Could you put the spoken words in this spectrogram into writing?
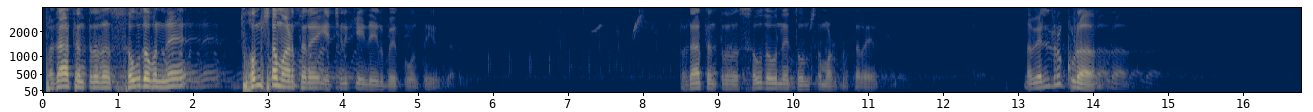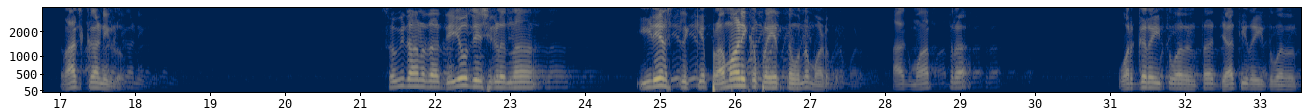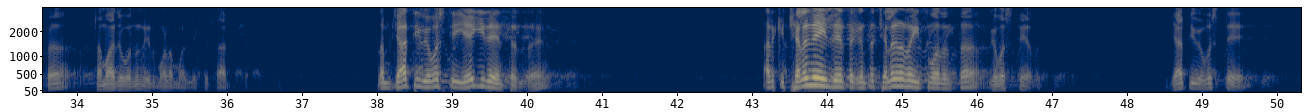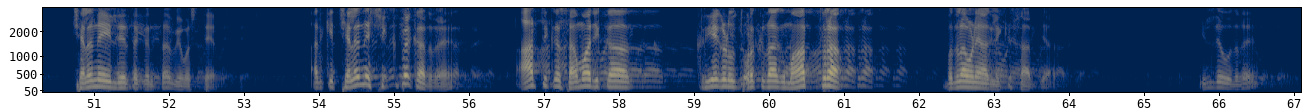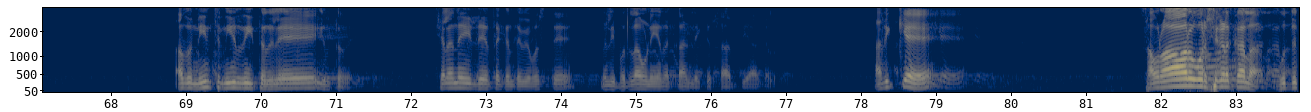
ಪ್ರಜಾತಂತ್ರದ ಸೌಧವನ್ನೇ ಧ್ವಂಸ ಮಾಡ್ತಾರೆ, ಎಚ್ಚರಿಕೆಯಿಂದ ಇರಬೇಕು ಅಂತ ಹೇಳಿದ್ದಾರೆ ಪ್ರಜಾತಂತ್ರದ ಸೌಧವನ್ನೇ ಧ್ವಂಸ ಮಾಡಿಬಿಡ್ತಾರೆ ಅಂತ. ನಾವೆಲ್ಲರೂ ಕೂಡ ರಾಜಕಾರಣಿಗಳು ಸಂವಿಧಾನದ ಧ್ಯೇಯೋದ್ದೇಶಗಳನ್ನು ಈಡೇರಿಸಲಿಕ್ಕೆ ಪ್ರಾಮಾಣಿಕ ಪ್ರಯತ್ನವನ್ನು ಮಾಡಬೇಕು. ಆಗ ಮಾತ್ರ ವರ್ಗರಹಿತವಾದಂಥ ಜಾತಿ ರಹಿತವಾದಂಥ ಸಮಾಜವನ್ನು ನಿರ್ಮಾಣ ಮಾಡಲಿಕ್ಕೆ ಸಾಧ್ಯ. ನಮ್ಮ ಜಾತಿ ವ್ಯವಸ್ಥೆ ಹೇಗಿದೆ ಅಂತಂದ್ರೆ, ಅದಕ್ಕೆ ಚಲನೆ ಇಲ್ಲದೆ ಇರ್ತಕ್ಕಂಥ ಚಲನರಹಿತವಾದಂಥ ವ್ಯವಸ್ಥೆ ಅದು. ಜಾತಿ ವ್ಯವಸ್ಥೆ ಚಲನೆ ಇಲ್ಲದೆ ಇರ್ತಕ್ಕಂಥ ವ್ಯವಸ್ಥೆ ಅದು. ಅದಕ್ಕೆ ಚಲನೆ ಸಿಕ್ಕಬೇಕಾದ್ರೆ ಆರ್ಥಿಕ, ಸಾಮಾಜಿಕ ಕ್ರಿಯೆಗಳು ದೊರಕಿದಾಗ ಮಾತ್ರ ಬದಲಾವಣೆ ಆಗಲಿಕ್ಕೆ ಸಾಧ್ಯ. ಇಲ್ಲದೆ ಹೋದರೆ ಅದು ನಿಂತು ನೀರು ನೀತರಲ್ಲೇ ಇರ್ತದೆ. ಚಲನೆ ಇಲ್ಲದೆ ಇರತಕ್ಕಂಥ ವ್ಯವಸ್ಥೆನಲ್ಲಿ ಬದಲಾವಣೆಯನ್ನು ಕಾಣಲಿಕ್ಕೆ ಸಾಧ್ಯ ಆಗಲ್ಲ. ಅದಕ್ಕೆ ಸಾವಿರಾರು ವರ್ಷಗಳ ಕಾಲ ಬುದ್ಧ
